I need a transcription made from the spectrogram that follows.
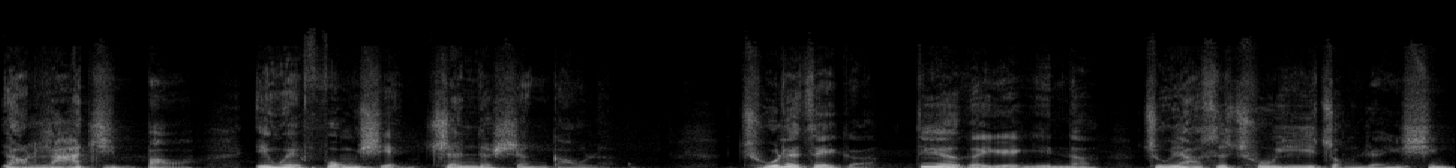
要拉警报啊，因为风险真的升高了。除了这个，第二个原因呢？主要是出于一种人性，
